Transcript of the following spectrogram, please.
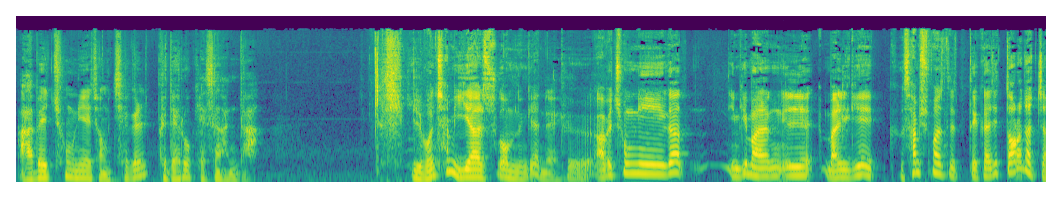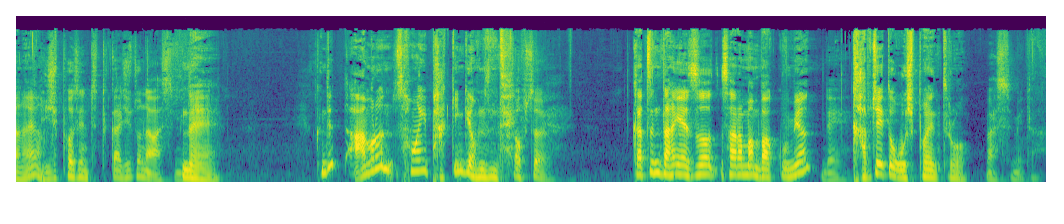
아베 총리의 정책을 그대로 계승한다. 일본 참 이해할 수가 없는 게, 네. 그 아베 총리가 임기 말, 말기에 그 30%대까지 떨어졌잖아요. 20%까지도 나왔습니다. 네. 근데 아무런 상황이 바뀐 게 없는데. 없어요. 같은 당에서 사람만 바꾸면 네. 갑자기 또 50%로. 맞습니다.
